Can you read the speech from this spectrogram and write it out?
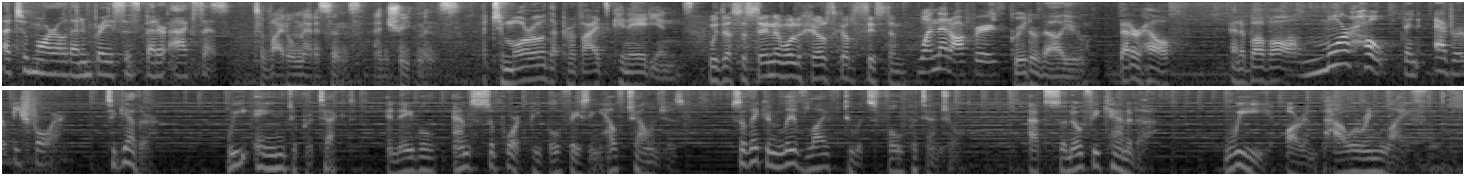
A tomorrow that embraces better access. to vital medicines and treatments. A tomorrow that provides Canadians with a sustainable healthcare system. One that offers greater value, better health, and above all, more hope than ever before. Together, we aim to protect, enable, and support people facing health challenges so they can live life to its full potential. At Sanofi Canada, we are empowering life.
